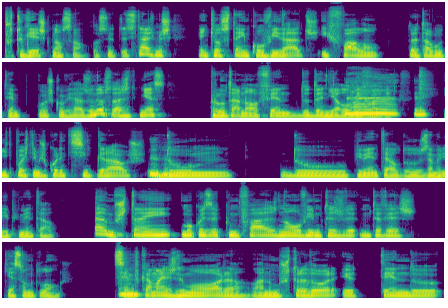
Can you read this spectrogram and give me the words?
Português que não são relações internacionais, mas em que eles têm convidados e falam durante algum tempo com os convidados. Um deles toda a gente conhece, perguntar não ofende, do Daniel Oliveira. Ah. E depois temos o 45 graus Uhum. do, do Pimentel, do José Maria Pimentel. Ambos têm uma coisa que me faz não ouvir muitas ve muita vez, que é são muito longos. Sempre Uhum. que há mais de uma hora lá no mostrador, eu tendo,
